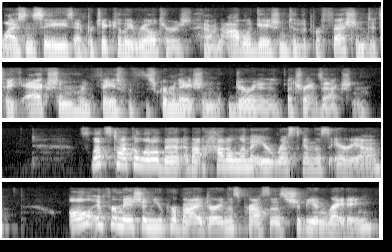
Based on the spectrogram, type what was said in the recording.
Licensees, and particularly realtors, have an obligation to the profession to take action when faced with discrimination during a, a transaction. So let's talk a little bit about how to limit your risk in this area. All information you provide during this process should be in writing.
